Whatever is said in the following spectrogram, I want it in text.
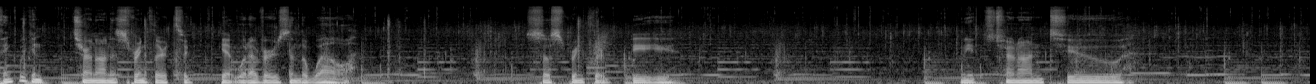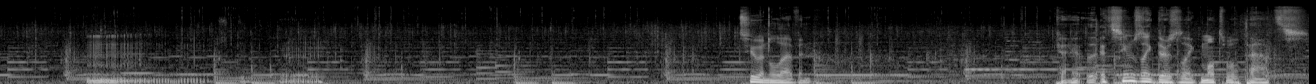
Think we can turn on a sprinkler to get whatever's in the well. So sprinkler B. We need to turn on two... Hmm, 2 and 11. Okay, it seems like there's like multiple paths.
